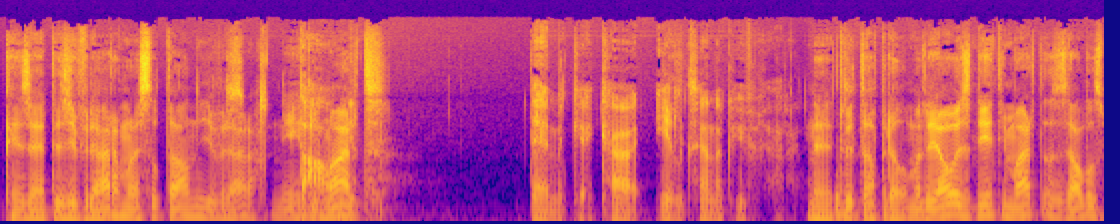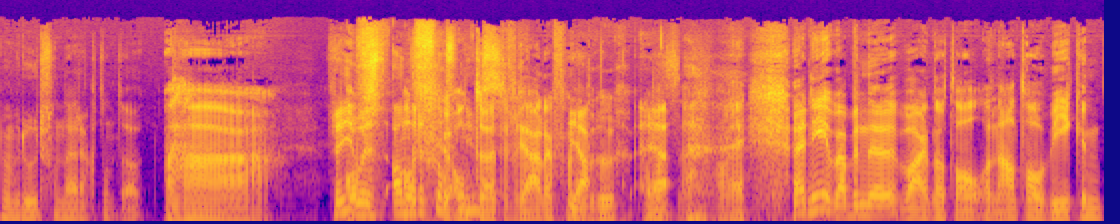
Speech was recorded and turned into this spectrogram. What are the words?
Ik zeggen, het is je verjaardag, maar het is totaal niet je verjaardag. 19 Totaal maart. Damn, ik, ik ga eerlijk zijn dat ik u verjaardag. Nee, 20 april. Maar de jou is 19 maart, dat is hetzelfde als mijn broer, vandaar dat ik het onthoud. Aha. Freddy, wat is Of, het andere of je onthoudt de verjaardag van Ja, je broer. ja. Dat eh, nee, we hebben, eh, waren het al een aantal weken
